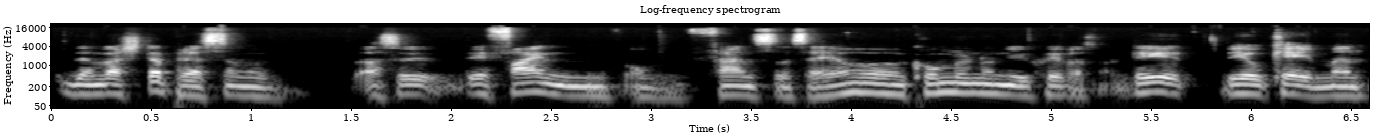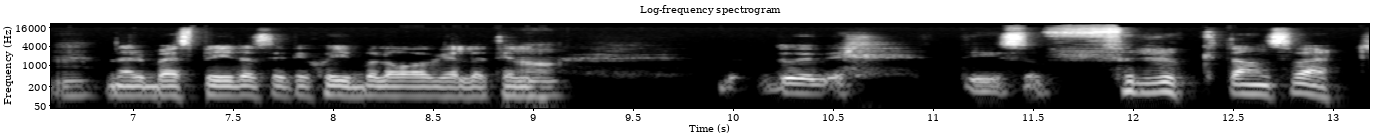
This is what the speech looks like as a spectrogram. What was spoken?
den värsta pressen, alltså det är fine om fansen säger ja, kommer det någon ny skiva snart? Det, det är okej, okay, men mm. när det börjar sprida sig till skivbolag eller till... Ja. Då är, det är så fruktansvärt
